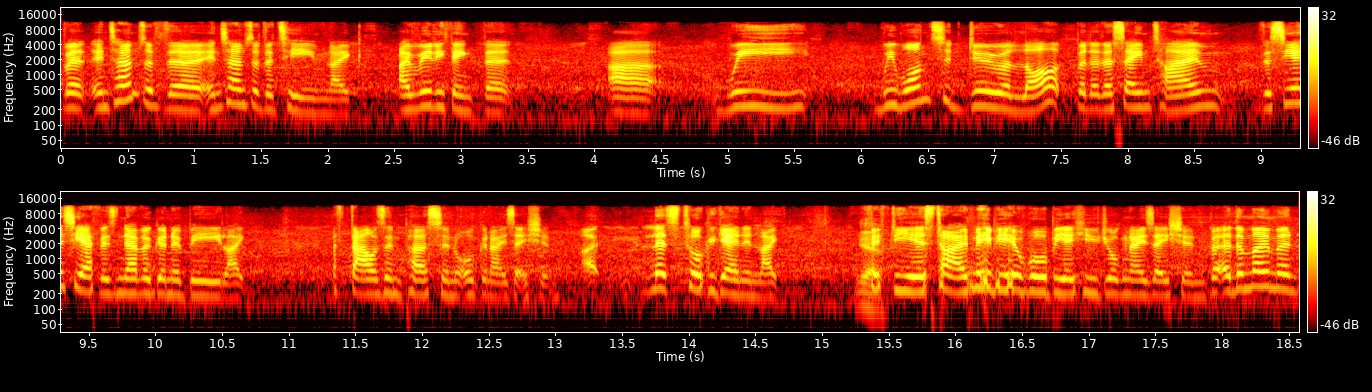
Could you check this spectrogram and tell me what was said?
but in terms of the in terms of the team, like I really think that uh, we we want to do a lot, but at the same time, the CNCF is never going to be like a thousand person organization. Uh, let's talk again in like Yeah. 50 years time, maybe it will be a huge organization. But at the moment,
